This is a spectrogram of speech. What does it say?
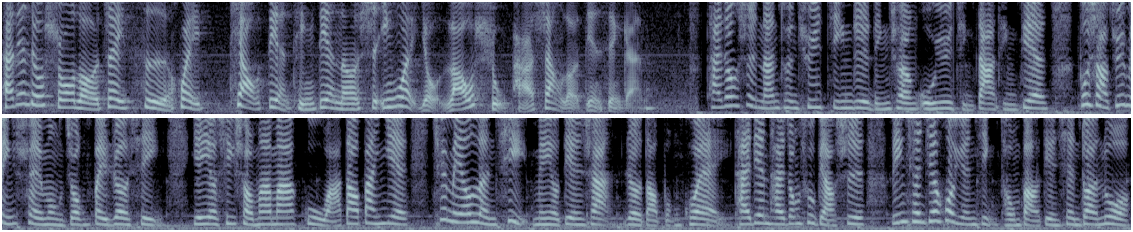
台电就说了，这一次会。跳电停电呢，是因为有老鼠爬上了电线杆。台东市南屯区今日凌晨无预警大停电，不少居民睡梦中被热醒，也有新手妈妈顾娃到半夜，却没有冷气、没有电扇，热到崩溃。台电台中处表示，凌晨接获远警通报电线断落，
